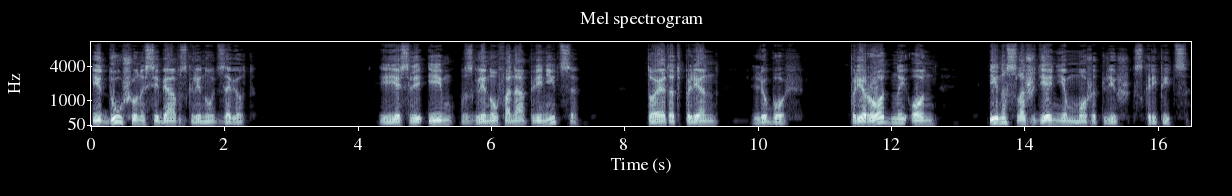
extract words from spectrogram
и душу на себя взглянуть зовет. И если им, взглянув, она пленится, то этот плен — любовь. Природный он и наслаждением может лишь скрепиться.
